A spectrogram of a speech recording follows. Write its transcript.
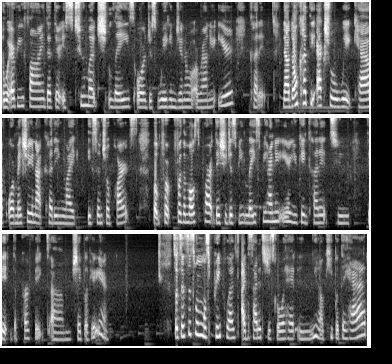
And wherever you find that there is too much lace or just wig in general around your ear, cut it. Now don't cut the actual wig cap or make sure you're not cutting like essential parts. But for, for the most part, there should just be lace behind your ear. You can cut it to fit the perfect um, shape of your ear. So since this one was pre-plucked, I decided to just go ahead and, you know, keep what they had.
